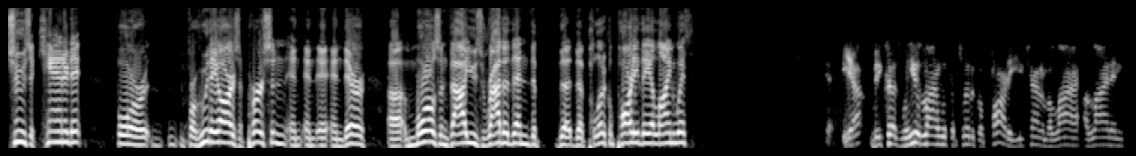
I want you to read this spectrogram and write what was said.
choose a candidate for for who they are as a person and and and their uh, morals and values rather than the, the the political party they align with? Yeah, because when you align with a political party, you kind of align aligning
